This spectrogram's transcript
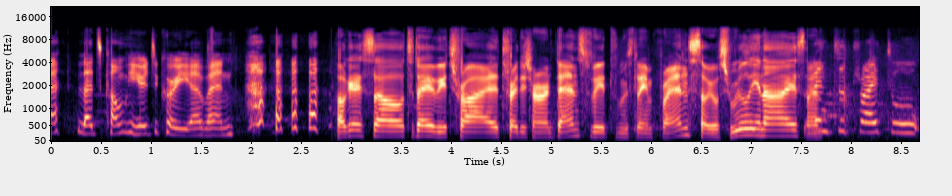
let's come here to Korea, man. Okay, so today we tried traditional dance with Muslim friends, so it was really nice. I went to try to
